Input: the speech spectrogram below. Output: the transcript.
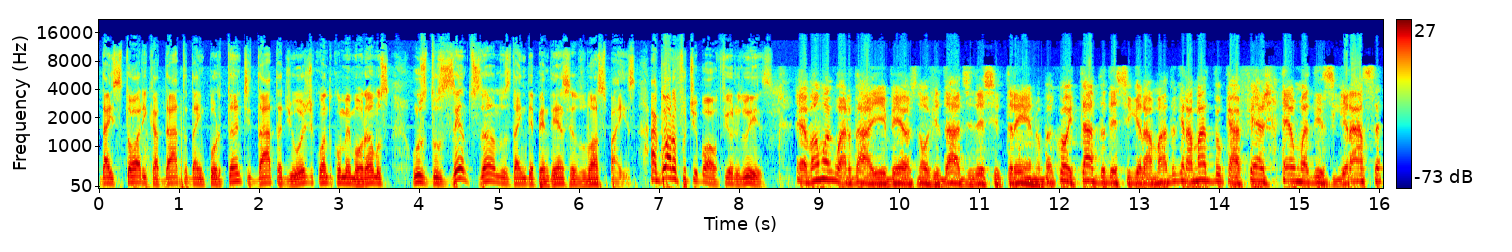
da histórica data, da importante data de hoje, quando comemoramos os 200 anos da independência do nosso país. Agora o futebol, Fiore Luiz. É, vamos aguardar aí ver as novidades desse treino. Coitado desse gramado. O gramado do café já é uma desgraça.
